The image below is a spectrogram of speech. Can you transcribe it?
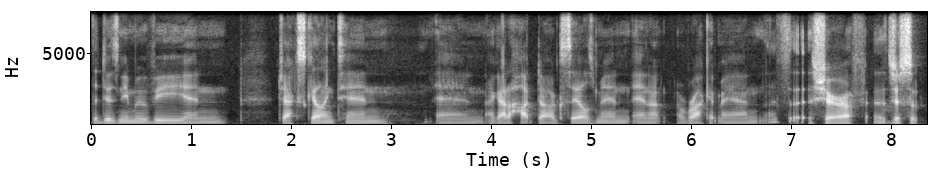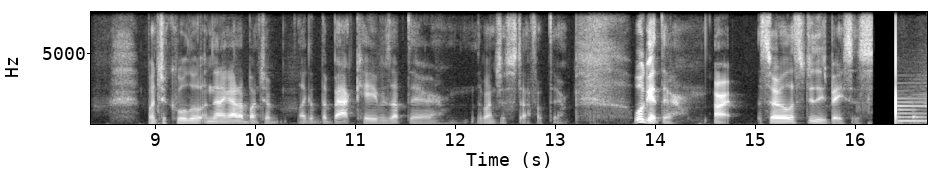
the Disney movie and Jack Skellington and I got a hot dog salesman and a, a rocket man. That's a sheriff. It's just a bunch of cool little, and then I got a bunch of like the Batcave is up there a bunch of stuff up there. We'll get there. All right, so let's do these basses. So I'm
